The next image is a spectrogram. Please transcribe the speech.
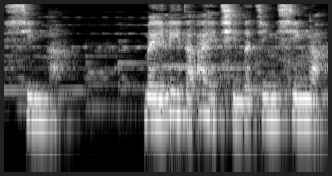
星啊，美丽的爱情的金星啊！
